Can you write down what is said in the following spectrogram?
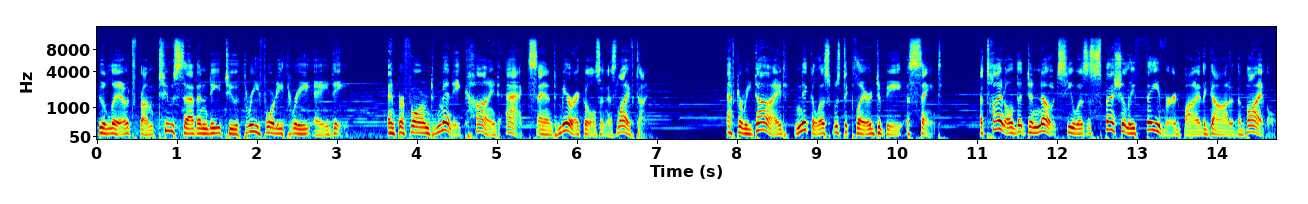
who lived from 270 to 343 AD and performed many kind acts and miracles in his lifetime. After he died, Nicholas was declared to be a saint, a title that denotes he was especially favored by the God of the Bible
